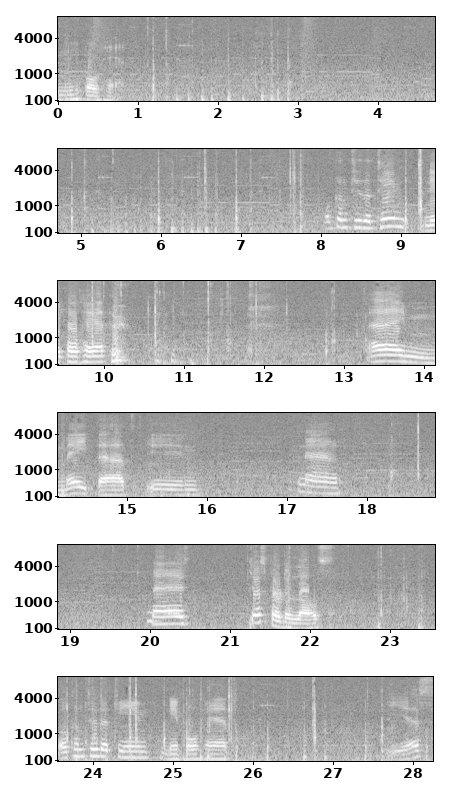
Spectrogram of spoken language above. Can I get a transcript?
Nipple head. Welcome to the team, Nipplehead. I made that in nah nah just for the lulz. Welcome to the team, Nipplehead. Yes,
